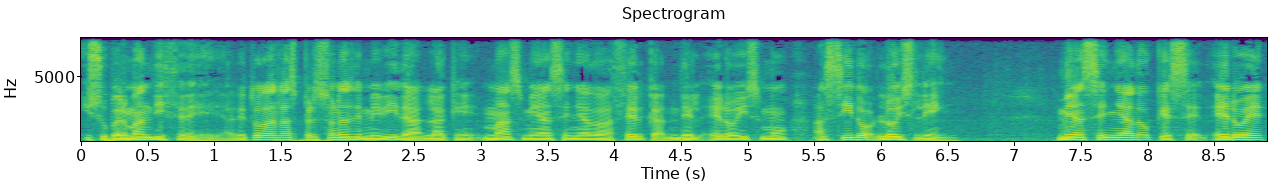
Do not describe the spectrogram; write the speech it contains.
Y Superman dice de ella, de todas las personas de mi vida, la que más me ha enseñado acerca del heroísmo ha sido Lois Lane. Me ha enseñado que ser héroe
